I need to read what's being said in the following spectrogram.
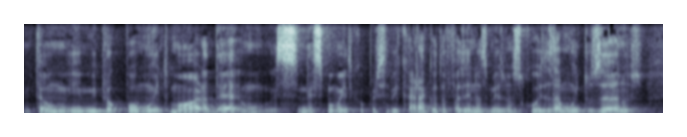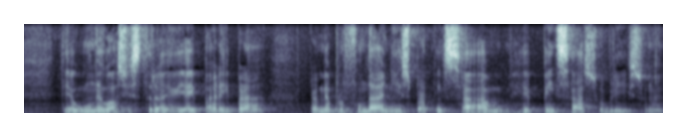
Então, me preocupou muito uma hora, de, um, nesse momento que eu percebi, caraca, eu estou fazendo as mesmas coisas há muitos anos. Tem algum negócio estranho. E aí parei para me aprofundar nisso, para pensar, repensar sobre isso, né?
